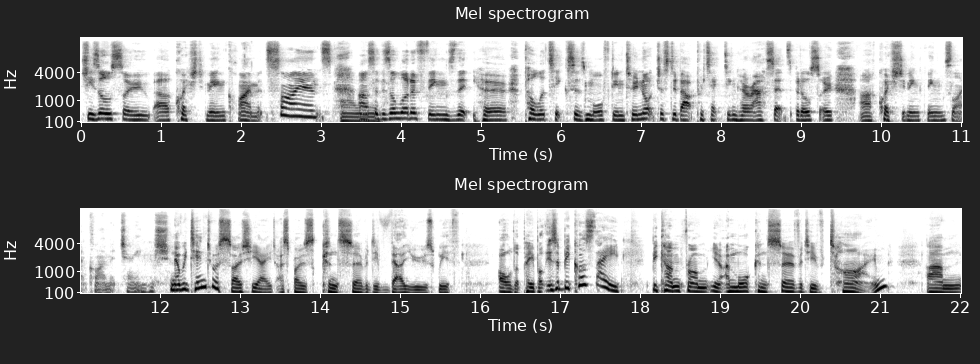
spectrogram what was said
She's also uh, questioning climate science. Uh, oh. so there's a lot of things that her politics has morphed into, not just about protecting her assets, but also uh, questioning things like climate change Now, we tend to associate, I suppose, conservative values with older people. Is it because they become from you know a more conservative time, um,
